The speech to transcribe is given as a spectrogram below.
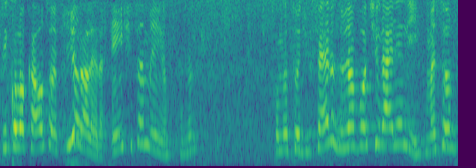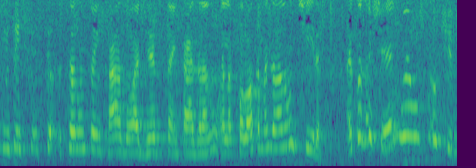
se colocar outro aqui, ó, galera, enche também, ó. Tá vendo? Como eu tô de férias, eu já vou tirar ele ali. Mas se eu não, tem, se, se eu não tô em casa, ou a Jennifer tá em casa, ela, não, ela coloca, mas ela não tira. Aí quando eu chego, eu, eu tiro.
